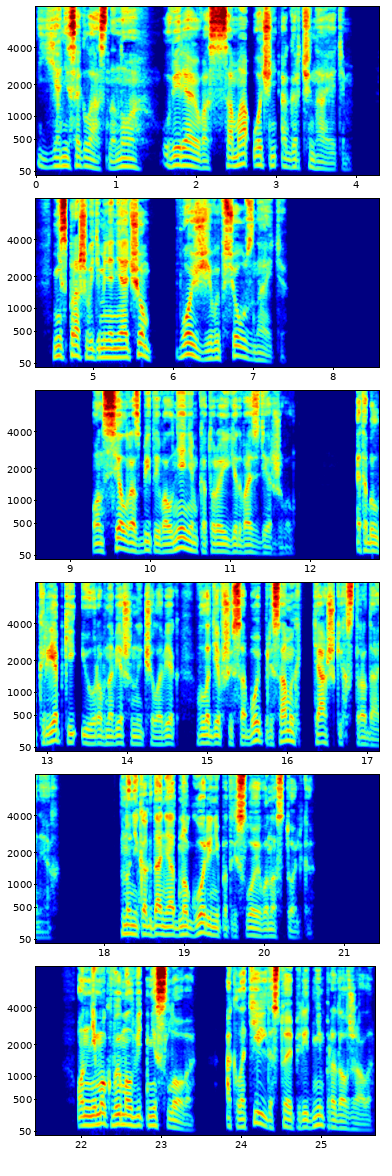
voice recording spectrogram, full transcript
"Я не согласна, но уверяю вас, сама очень огорчена этим. Не спрашивайте меня ни о чем, позже вы все узнаете". Он сел, разбитый волнением, которое едва сдерживал. Это был крепкий и уравновешенный человек, владевший собой при самых тяжких страданиях. Но никогда ни одно горе не потрясло его настолько. Он не мог вымолвить ни слова, а Клотильда, стоя перед ним, продолжала.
